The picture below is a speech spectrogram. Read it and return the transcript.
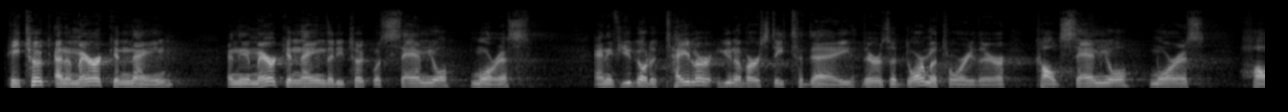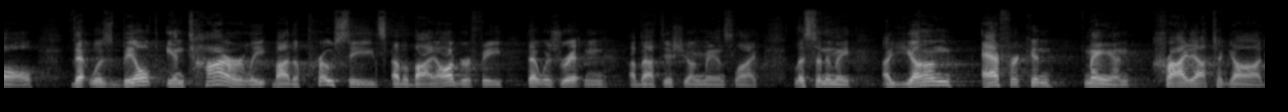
He took an American name, and the American name that he took was Samuel Morris. And if you go to Taylor University today, there's a dormitory there called Samuel Morris Hall that was built entirely by the proceeds of a biography that was written about this young man's life. Listen to me. A young African man cried out to God,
